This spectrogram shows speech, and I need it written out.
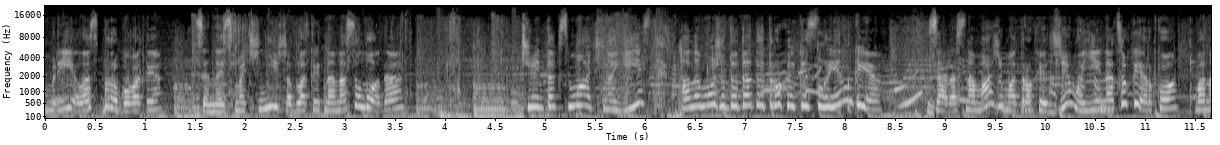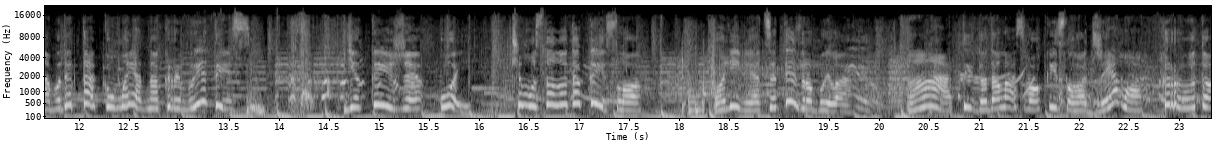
мріяла спробувати. Це найсмачніша блакитна насолода. Джейн так смачно їсть, але може додати трохи кислинки. Зараз намажемо трохи джему їй на цукерку. Вона буде так кумедно кривитись. Який же. Ой, чому стало так кисло? Олівія, це ти зробила? А, ти додала свого кислого джему? Круто!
